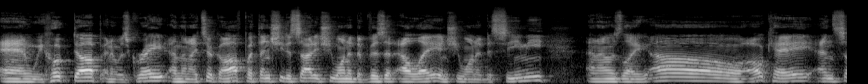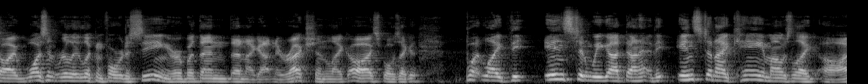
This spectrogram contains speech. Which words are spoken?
and we hooked up and it was great and then I took off but then she decided she wanted to visit LA and she wanted to see me and I was like oh okay and so I wasn't really looking forward to seeing her but then then I got an erection like oh I suppose I could but like the instant we got done the instant I came I was like oh I,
